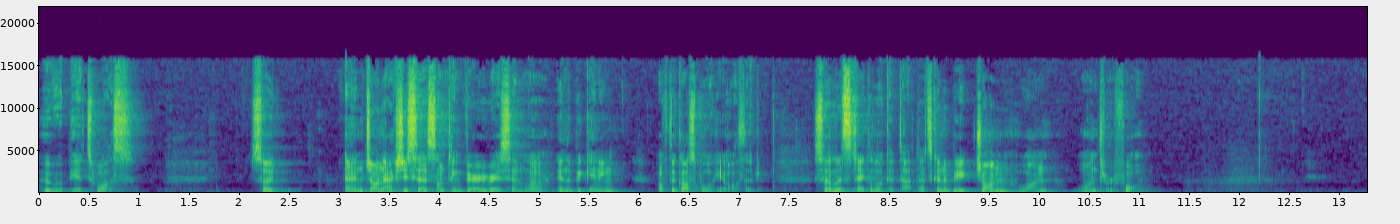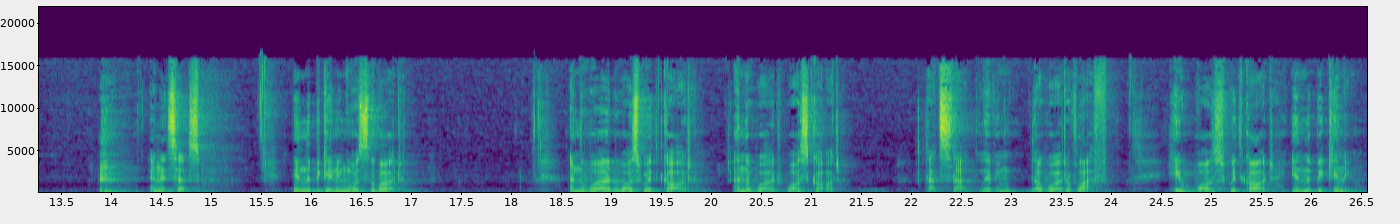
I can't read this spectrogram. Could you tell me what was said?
who appeared to us. So, and John actually says something very, very similar in the beginning of the gospel he authored. So let's take a look at that. That's going to be John 1 1 through 4. and it says, In the beginning was the Word, and the Word was with God, and the Word was God. That's that living the Word of life. He was with God in the beginning.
